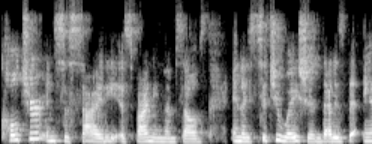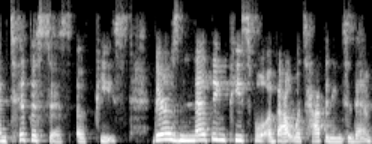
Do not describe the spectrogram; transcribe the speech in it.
culture and society is finding themselves in a situation that is the antithesis of peace. There is nothing peaceful about what's happening to them.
